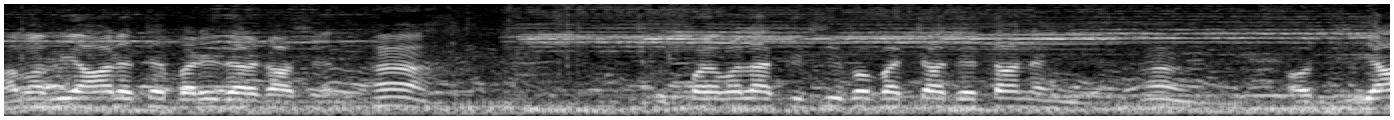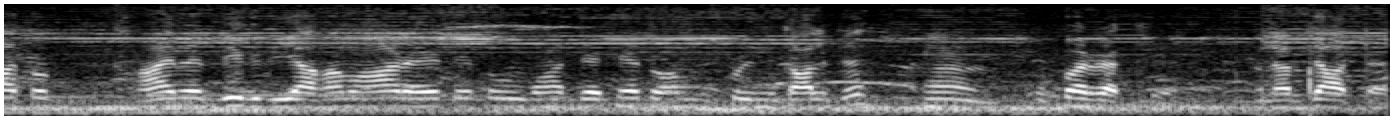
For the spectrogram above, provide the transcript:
हम अभी आ रहे थे बड़ी दरगाह से। हाँ। ऊपर वाला किसी को बच्चा देता नहीं है। हाँ। और दिया तो खाए में दिख दिया हम आ रहे थे तो वहाँ देखे तो हम उसको निकाल के हाँ। ऊपर रखे नवजात है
